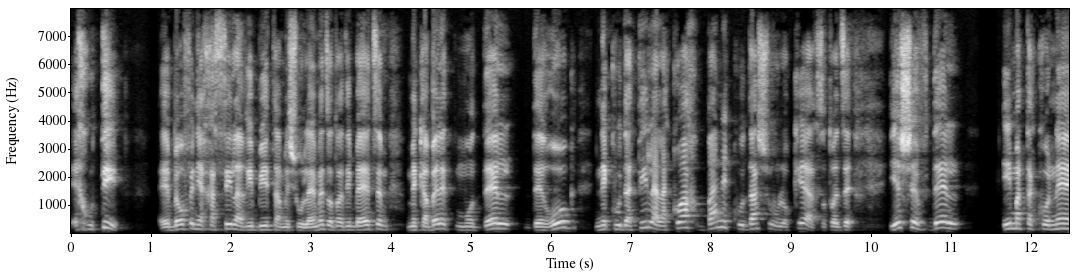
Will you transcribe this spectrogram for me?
איכותי אה, באופן יחסי לריבית המשולמת, זאת אומרת היא בעצם מקבלת מודל דירוג נקודתי ללקוח בנקודה שהוא לוקח, זאת אומרת זה, יש הבדל אם אתה קונה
